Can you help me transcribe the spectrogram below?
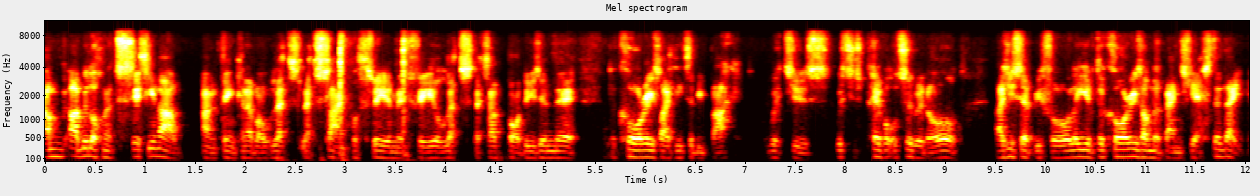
I'm, I'll be looking at City now and thinking about let's let's sign for three in midfield. Let's let's have bodies in there. Doucouré is likely to be back, which is which is pivotal to it all. As you said before, Lee, if Doucouré is on the bench yesterday,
